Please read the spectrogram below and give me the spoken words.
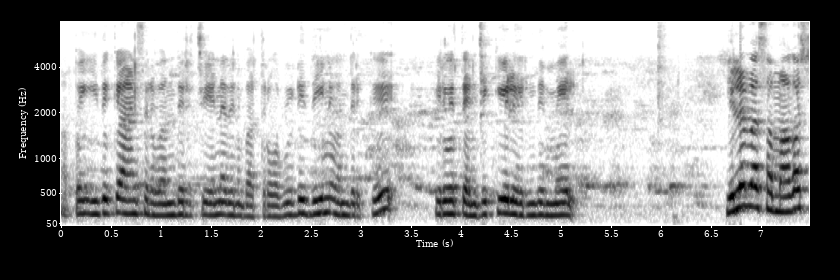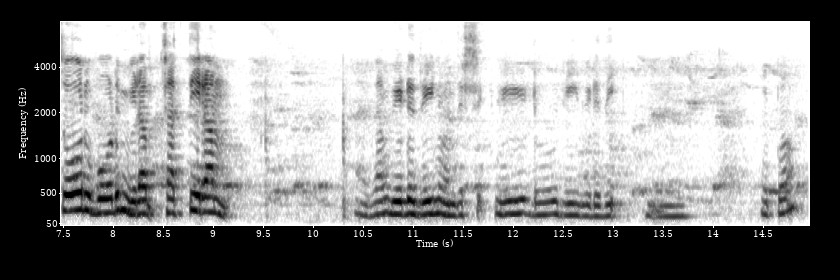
அப்போ இதுக்கு ஆன்சர் வந்துருச்சு. என்னதுன்னு பார்த்துருவோம். விடுதின்னு வந்திருக்கு. இருபத்தஞ்சு கீழே இருந்து மேல். இலவசமாக சோறு போடும் இடம் சத்திரம். அதுதான் விடுதின்னு வந்துருச்சு. விடுதி விடுதி. இப்போ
